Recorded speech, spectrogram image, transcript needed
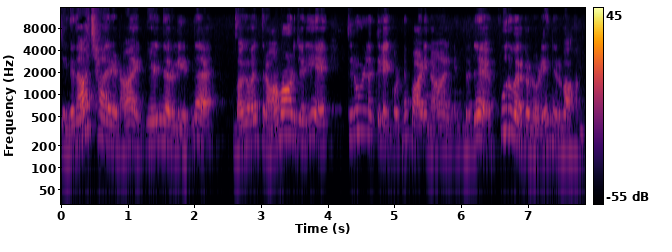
ஜெகதாச்சாரியனாய் எழுந்தருளியிருந்த பகவத் ராமானுஜரியே திருவுள்ளத்திலே கொண்டு பாடினாள் என்பது பூர்வர்களுடைய நிர்வாகம்.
